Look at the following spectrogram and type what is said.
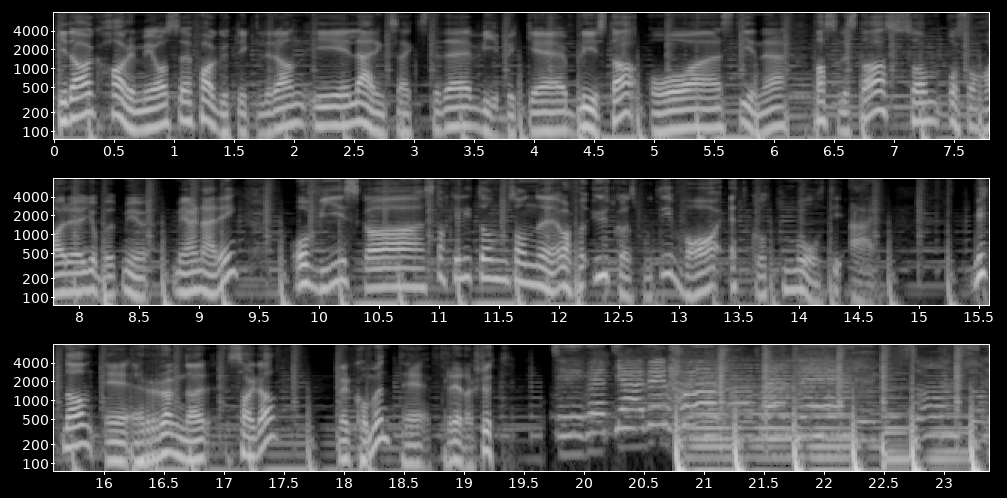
I dag har vi med oss fagutviklerne i læringsverkstedet Vibeke Blystad og Stine Haslestad, som også har jobbet mye med ernæring. Og vi skal snakke litt om sånn, i hvert fall utgangspunktet i hva et godt måltid er. Mitt navn er Ragnar Sagdal. Velkommen til Fredagsslutt. Du vet jeg vil ha deg med, sånn som.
